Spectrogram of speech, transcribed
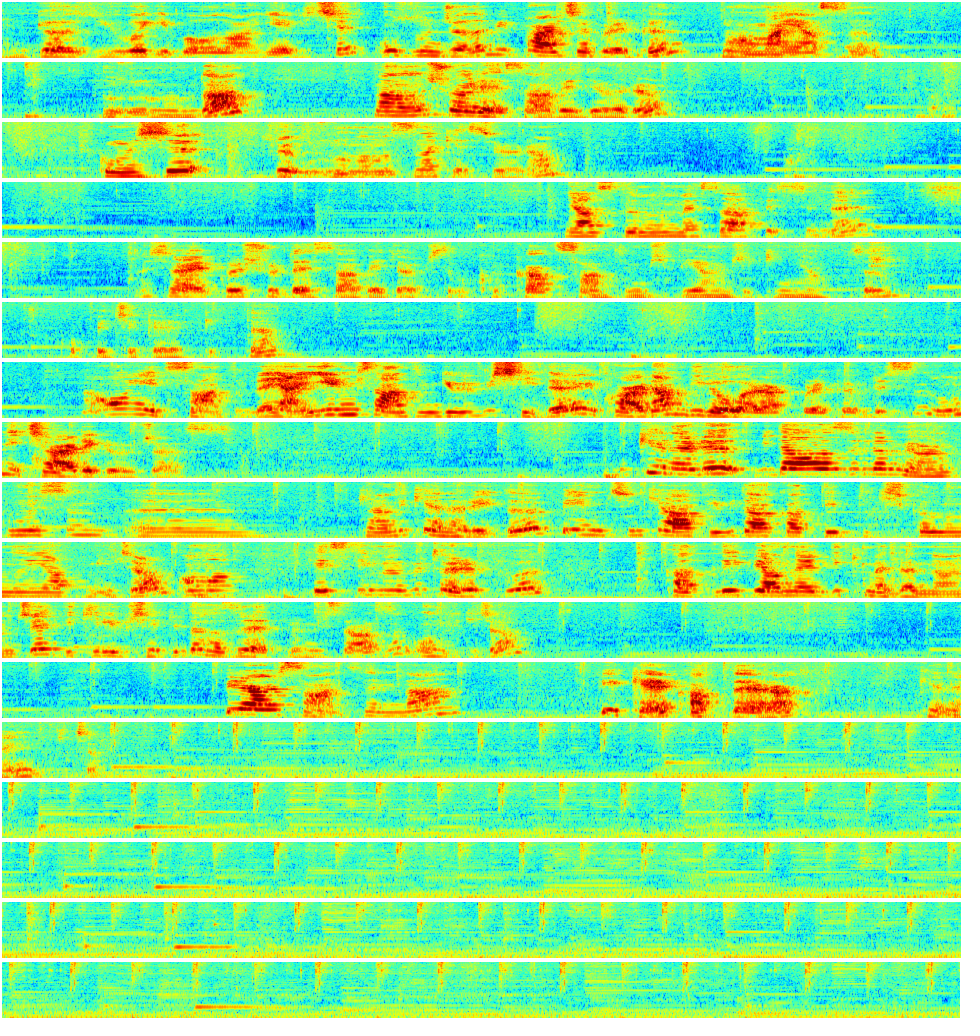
yani göz yuva gibi olan yer için uzuncana bir parça bırakın. Normal yastığın uzunluğundan. Ben onu şöyle hesap ediyorum. Kumaşı şöyle uzunlamasına kesiyorum. Yastığımın mesafesini aşağı yukarı şurada hesap ediyorum. İşte bu 46 santimmiş bir öncekini yaptım. Kopya çekerek gittim. 17 santimde yani 20 santim gibi bir şey de yukarıdan dil olarak bırakabilirsiniz. Onu içeride göreceğiz. Bu kenarı bir daha hazırlamıyorum. Kumaşın e, kendi kenarıydı. Benim için kafi. Bir daha katlayıp dikiş kalınlığı yapmayacağım. Ama kestiğim öbür tarafı katlayıp yanları dikmeden önce dikili bir şekilde hazır etmemiz lazım. Onu dikeceğim. Birer santimden bir kere katlayarak kenarını dikeceğim.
